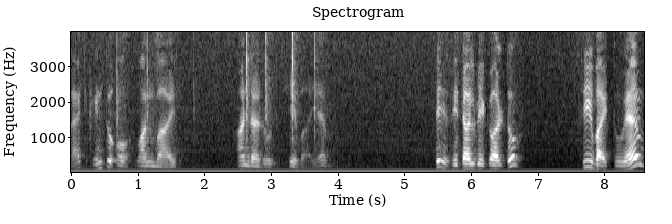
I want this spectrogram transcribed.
right into 1 by under root k by m. See zeta will be equal to c by 2m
